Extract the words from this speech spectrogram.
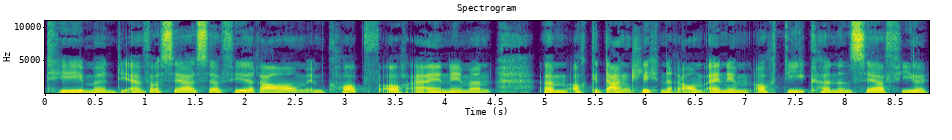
Themen, die einfach sehr, sehr viel Raum im Kopf auch einnehmen, ähm, auch gedanklichen Raum einnehmen, auch die können sehr viel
